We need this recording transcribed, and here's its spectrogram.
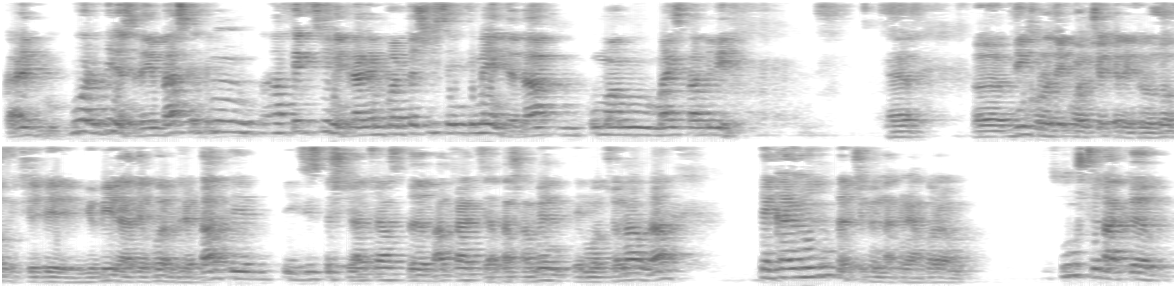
care vor bine să le iubească prin afecțiune, prin a le împărtăși sentimente, da? cum am mai stabilit. Uh, uh, dincolo de conceptele filozofice de iubire, adevăr, dreptate, există și această atracție, atașament emoțional, da? pe care noi nu percepem dacă ne apărăm. Nu știu dacă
